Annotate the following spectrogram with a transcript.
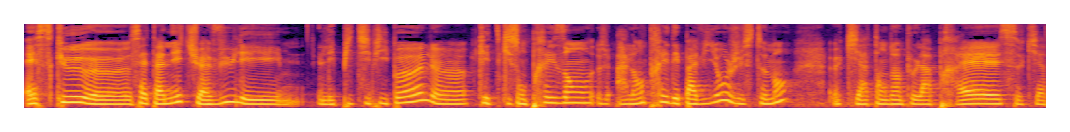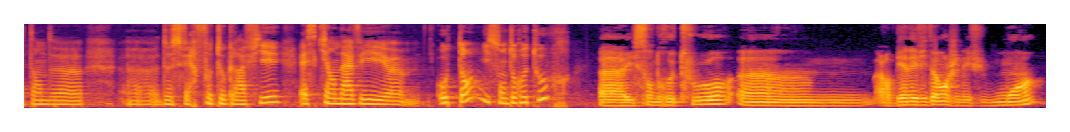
Est-ce que euh, cette année tu as vu les les Pity People euh, qui, qui, sont présents à l'entrée des pavillons justement, qui attendent un peu la presse, qui attendent de se faire photographier. Est-ce qu'il y en avait autant? Ils sont de retour? Ils sont de retour. alors bien évidemment, j'en ai vu moins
